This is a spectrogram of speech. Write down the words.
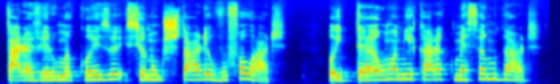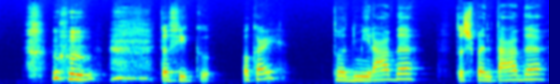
estar a ver uma coisa, se eu não gostar, eu vou falar. Ou então a minha cara começa a mudar. Uhum. então fico, ok, estou admirada, estou espantada.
